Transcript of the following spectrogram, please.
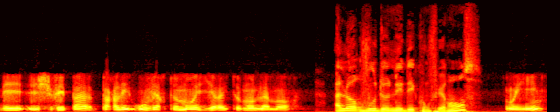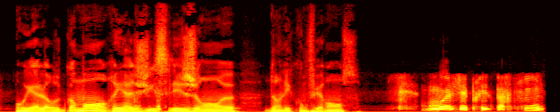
mais je vais pas parler ouvertement et directement de la mort. Alors, vous donnez des conférences? Oui. Oui, alors comment réagissent les gens euh, dans les conférences? Moi, j'ai pris le parti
